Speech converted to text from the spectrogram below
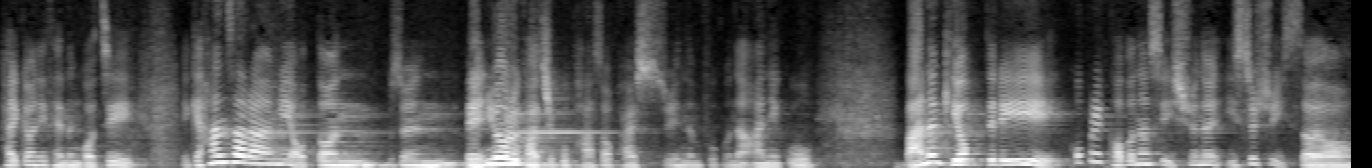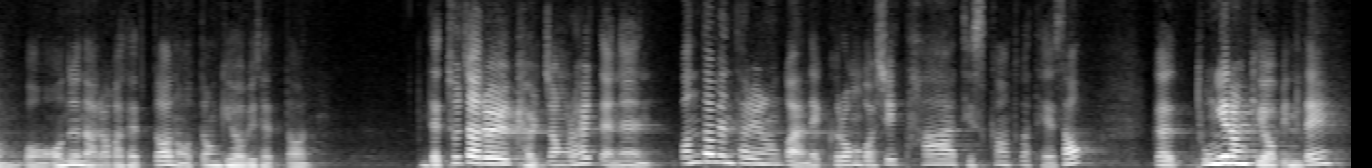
발견이 되는 거지 이게 한 사람이 어떤 무슨 매뉴얼을 가지고 봐서 볼 수 있는 부분은 아니고 많은 기업들이 corporate governance 이슈는 있을 수 있어요. 뭐 어느 나라가 됐던 어떤 기업이 됐던 근데 투자를 결정을 할 때는 fundamental이라는 거 안에 그런 것이 다 디스카운트가 돼서 그러니까 동일한 기업인데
